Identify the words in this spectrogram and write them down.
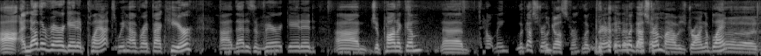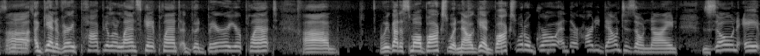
Uh, another variegated plant we have right back here. Uh, that is a variegated um, Japonicum. Uh, help me, ligustrum. Ligustrum. Li- variegated ligustrum. I was drawing a blank. Uh, a Uh, again, a very popular landscape plant, a good barrier plant. Um, we've got a small boxwood. Now, again, boxwood will grow and they're hardy down to zone 9. Zone 8,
